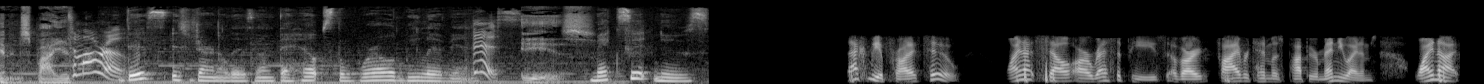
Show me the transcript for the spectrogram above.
can inspire tomorrow. This is journalism that helps the world we live in. This is Mexit News. That can be a product too. Why not sell our recipes of our five or ten most popular menu items? Why not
